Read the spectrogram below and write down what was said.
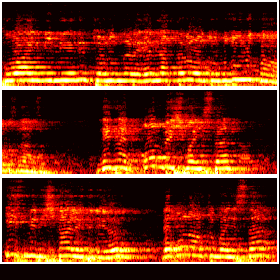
Kuvayi Milliye'nin torunları, evlatları olduğumuzu unutmamamız lazım. Neden? 15 Mayıs'ta İzmir işgal ediliyor ve 16 Mayıs'ta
